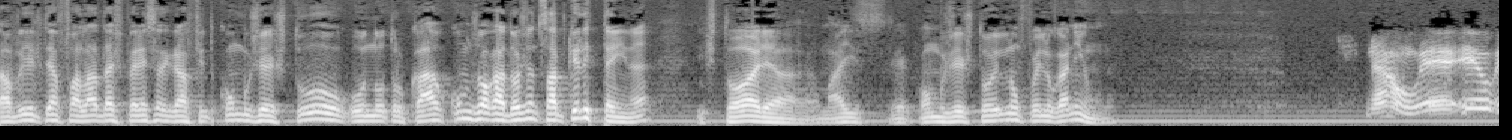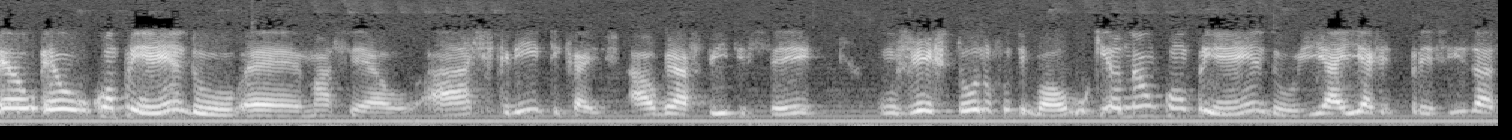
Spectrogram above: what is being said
Talvez ele tenha falado da experiência de grafite como gestor ou no outro carro. Como jogador, a gente sabe que ele tem, né? História, mas é, como gestor ele não foi em lugar nenhum, né? Não, é, eu, eu, eu compreendo, é, Marcel, as críticas ao grafite ser um gestor no futebol. O que eu não compreendo, e aí a gente precisa,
